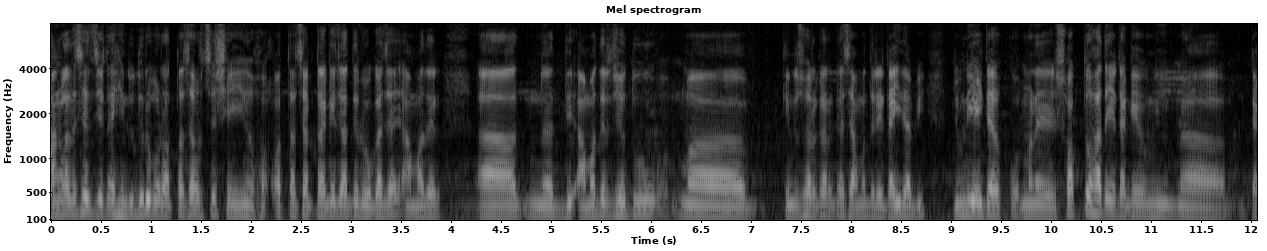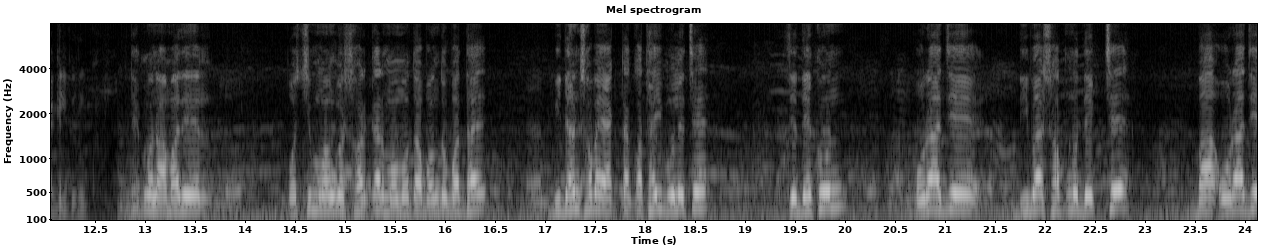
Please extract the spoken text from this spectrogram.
বাংলাদেশের যেটা হিন্দুদের উপর অত্যাচার হচ্ছে সেই অত্যাচারটাকে যাতে রোকা যায় আমাদের আমাদের যেহেতু কেন্দ্র সরকারের কাছে আমাদের এটাই দাবি যে উনি এইটা মানে শক্ত হাতে এটাকে উনি ট্যাকেল করুক। দেখুন আমাদের পশ্চিমবঙ্গ সরকার মমতা বন্দ্যোপাধ্যায় বিধানসভায় একটা কথাই বলেছে যে দেখুন, ওরা যে দিবা স্বপ্ন দেখছে বা ওরা যে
